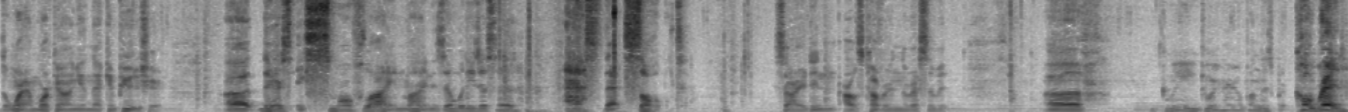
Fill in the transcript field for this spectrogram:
Don't worry, I'm working on getting that computer chair. Uh, there's a small fly in mine. Is that what he just said? Ask that salt. Sorry, I didn't, I was covering the rest of it. Uh, can we, can we hurry up on this? Code red.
